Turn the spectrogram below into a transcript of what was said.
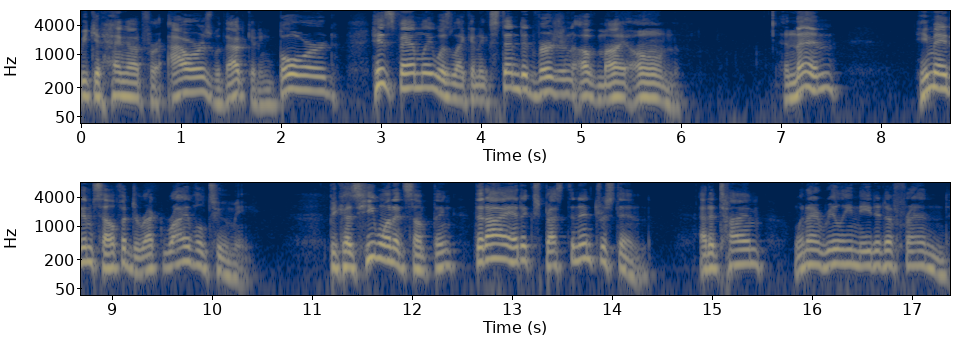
we could hang out for hours without getting bored. His family was like an extended version of my own. And then he made himself a direct rival to me because he wanted something that I had expressed an interest in at a time when I really needed a friend.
